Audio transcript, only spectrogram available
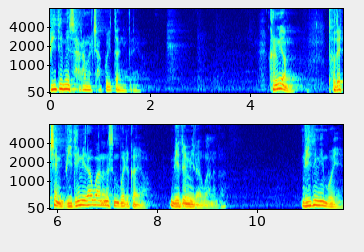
믿음의 사람을 찾고 있다니까요. 그러면 도대체 믿음이라고 하는 것은 뭘까요? 믿음이라고 하는 것. 믿음이 뭐예요?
